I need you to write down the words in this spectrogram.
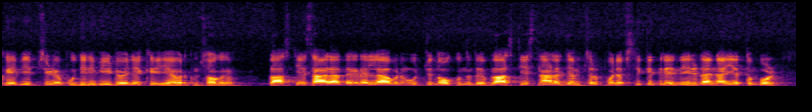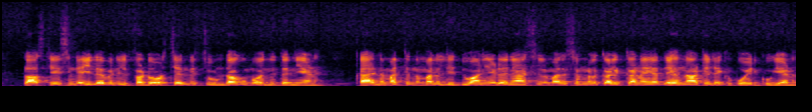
കെ ബി എഫ് സിയുടെ പുതിയൊരു വീഡിയോയിലേക്ക് ഏവർക്കും സ്വാഗതം. ബ്ലാസ്റ്റേഴ്സ് ആരാധകരെല്ലാവരും ഉറ്റുനോക്കുന്നത് ബ്ലാസ്റ്റേഴ്സ് നാളെ ജംഷർപൂർ എഫ് സിക്കെതിരെ നേരിടാനായി എത്തുമ്പോൾ ബ്ലാസ്റ്റേഴ്സിന്റെ ഇലവനിൽ ഫെഡോർ ചെന്നിച്ച് ഉണ്ടാകുമോ എന്ന് തന്നെയാണ്. കാരണം മറ്റൊന്നുമല്ല ലിത്വാനിയയുടെ നാഷണൽ മത്സരങ്ങൾ കളിക്കാനായി അദ്ദേഹം നാട്ടിലേക്ക് പോയിരിക്കുകയാണ്.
